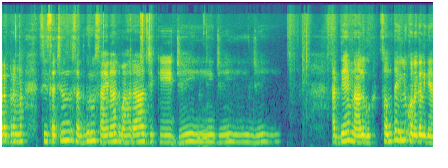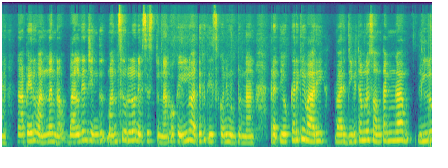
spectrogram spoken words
పరబ్రహ్మ శ్రీ సచ్చిదానంద సద్గురు సాయినాథ్ మహారాజ్కి జై జై జై. అధ్యాయం నాలుగు. సొంత ఇల్లు కొనగలిగాను. నా పేరు వందన్ రావు బాల్గంజ్ ఇందు మన్సూర్లో నివసిస్తున్నాను. ఒక ఇల్లు అద్దెకు తీసుకొని ఉంటున్నాను. ప్రతి ఒక్కరికి వారి వారి జీవితంలో సొంతంగా ఇల్లు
